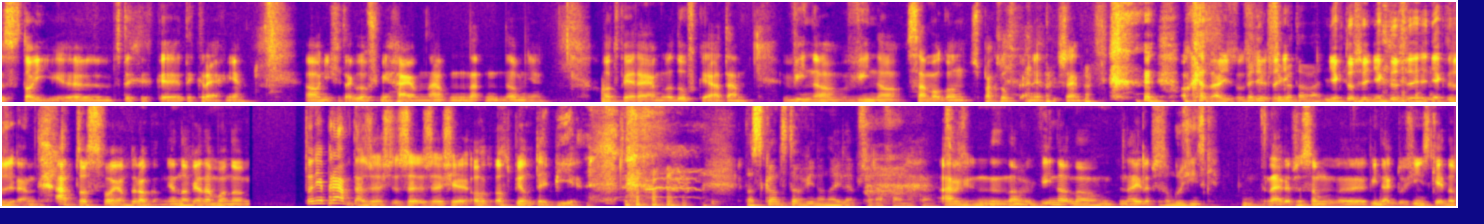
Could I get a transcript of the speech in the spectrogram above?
y, stoi y, w tych, y, tych krajach, nie? A oni się tak uśmiechają na, na, do mnie, otwierają lodówkę, a tam wino, wino, samogon, szpachlówka, nie? Także okazało się, że nie, niektórzy, niektórzy, niektórzy, a to swoją drogą, nie? No wiadomo, no to nieprawda, że, że, że się od, od piątej pije. To skąd to wino najlepsze, Rafał, na? A no, wino no, najlepsze są gruzińskie. Mhm. Najlepsze są e, wina gruzińskie, no,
